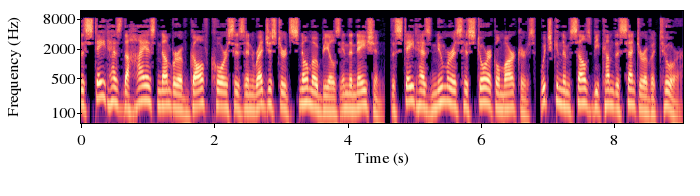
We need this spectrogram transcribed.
The state has the highest number of golf courses and registered snowmobiles in the nation. The state has numerous historical markers, which can themselves become the center of a tour.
